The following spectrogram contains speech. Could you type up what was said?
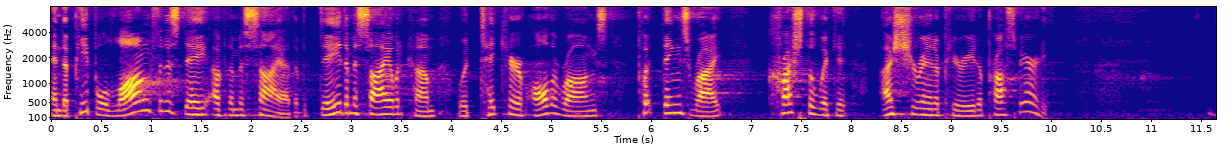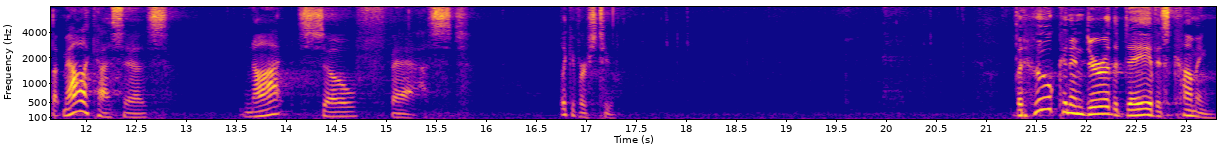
And the people long for this day of the Messiah. The day the Messiah would come, would take care of all the wrongs, put things right, crush the wicked, usher in a period of prosperity. But Malachi says, not so fast. Look at verse 2. But who can endure the day of his coming?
